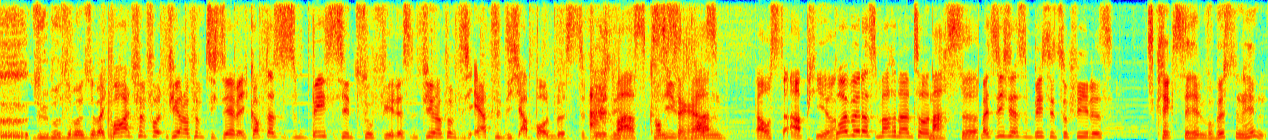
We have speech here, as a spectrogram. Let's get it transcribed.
Silber, Silber, Silber. Ich brauche halt 500 450 Silber. Ich glaube, das ist ein bisschen zu viel. Das sind 450 Erze, die ich abbauen müsste. Für Ach den was, kommst du ran, baust du ab hier. Wollen wir das machen, Anton? Machst du. Meinst du nicht, dass es ein bisschen zu viel ist? Das kriegst du hin. Wo bist du denn hin?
